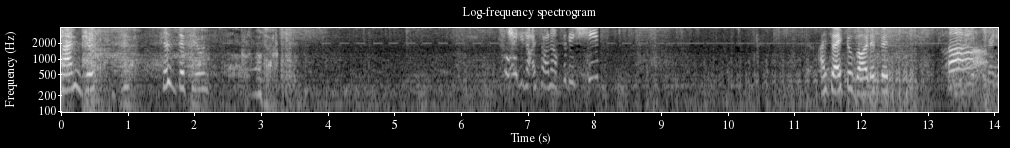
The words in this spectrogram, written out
Man's just, just, just diffused. Why did I sign up for this shit? I swear to God, if it. Ah. Ready.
